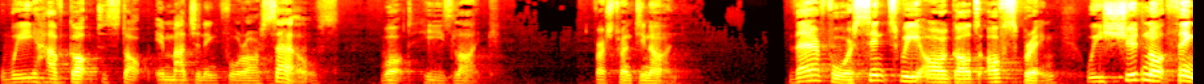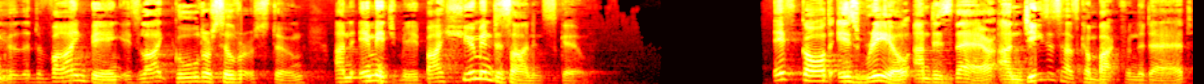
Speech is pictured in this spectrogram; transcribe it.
we have got to stop imagining for ourselves what he's like. Verse 29. Therefore, since we are God's offspring, we should not think that the divine being is like gold or silver or stone, an image made by human design and skill. If God is real and is there, and Jesus has come back from the dead,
